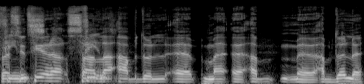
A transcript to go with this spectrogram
jag finns, citera Salah Abdul, eh, eh, ab, eh, Abdulle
